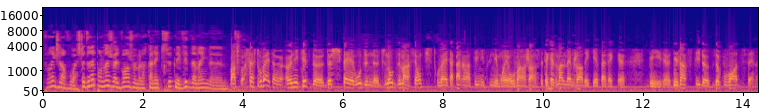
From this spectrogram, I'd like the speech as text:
Faudrait que je le revoie. Je te dirais pour le moment, je vais le voir, je vais me le reconnaître tout de suite, mais vite de même. En tout cas, ça se trouvait être un- une équipe de, de super-héros d'une d'une autre dimension qui se trouvait être apparentée ni plus ni moins aux Vengeurs. C'était quasiment le même genre d'équipe avec des, euh, des entités de, de pouvoir différents.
